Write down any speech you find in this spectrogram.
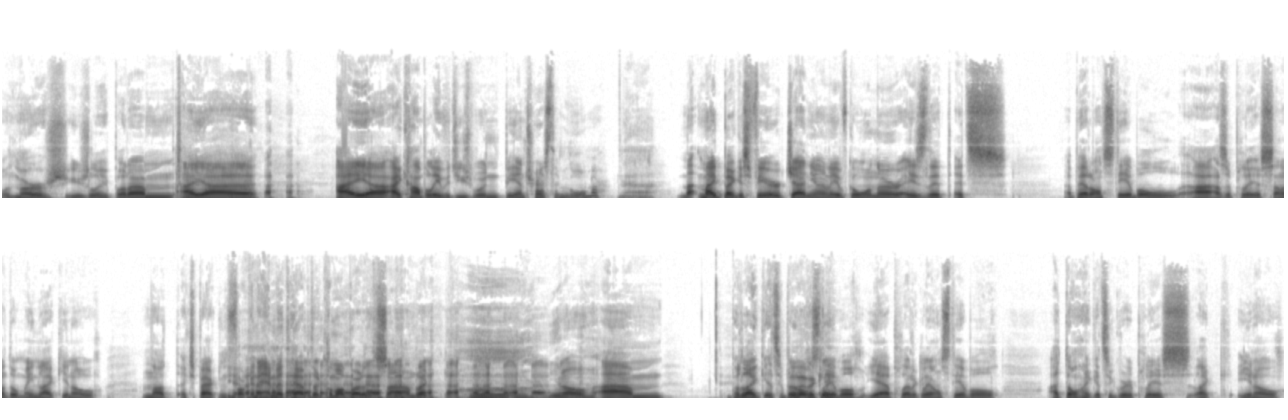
with mirrors usually, but um, I uh, I uh, I can't believe it. You wouldn't be interested in going there. Nah. My, my biggest fear, genuinely, of going there is that it's a bit unstable uh, as a place, and I don't mean like you know. I'm not expecting fucking Emmett to come up out of the sand, like you know. Um, but like it's a bit unstable. Yeah, politically unstable. I don't think it's a great place. Like you know,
